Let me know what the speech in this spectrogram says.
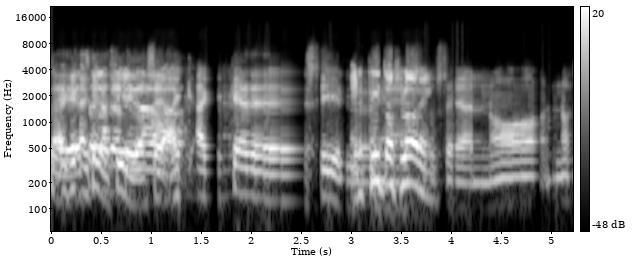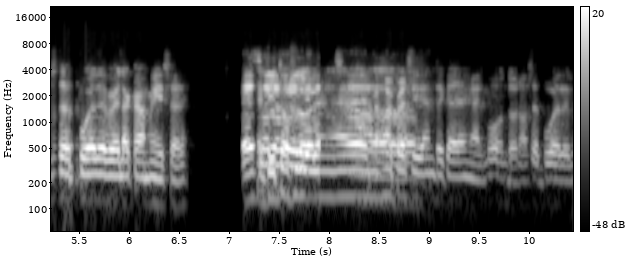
hay, que decirlo, o sea, hay, que decirlo. El Tito Floren. O sea, no, no se puede ver la camisa. el Tito Floren es el mejor presidente que hay en el mundo, no se puede.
